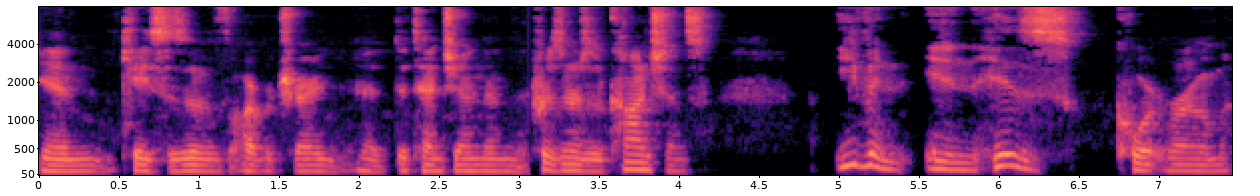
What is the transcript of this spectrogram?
in cases of arbitrary uh, detention and prisoners of conscience. Even in his courtroom,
